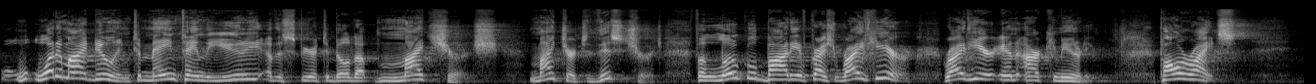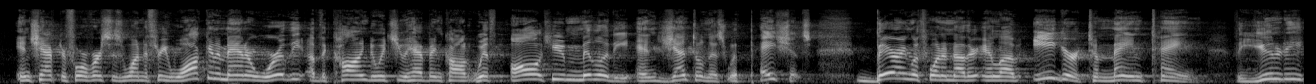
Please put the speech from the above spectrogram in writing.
What am I doing to maintain the unity of the Spirit to build up my church, my church, this church, the local body of Christ, right here, right here in our community? Paul writes, in chapter 4, verses 1 to 3 walk in a manner worthy of the calling to which you have been called, with all humility and gentleness, with patience, bearing with one another in love, eager to maintain the unity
